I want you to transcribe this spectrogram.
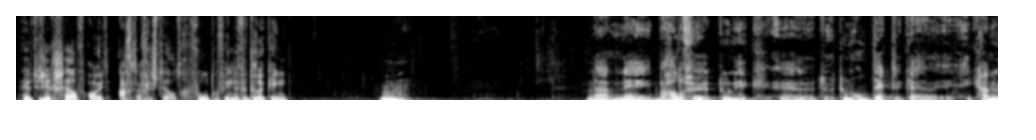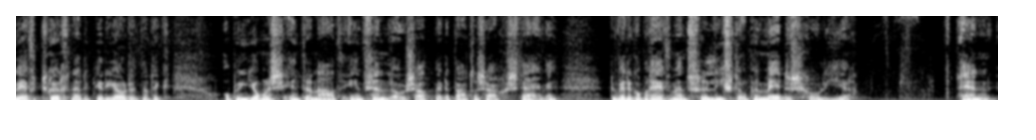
Heeft u zichzelf ooit achtergesteld gevoeld of in de verdrukking? Hmm. Nou, nee. Behalve toen ik uh, toen ontdekte... Ik ga nu even terug naar de periode dat ik op een jongensinternaat in Venlo zat... bij de Paters Augustijnen. Toen werd ik op een gegeven moment verliefd op een medescholier. En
